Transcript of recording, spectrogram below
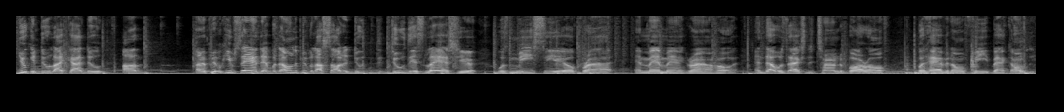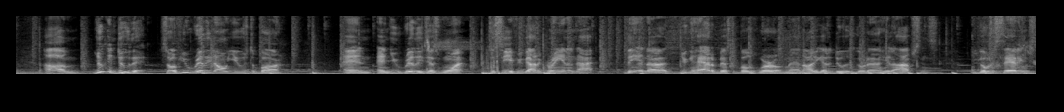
you can do like I do. Um, I mean, people keep saying that, but the only people I saw to do do this last year was me, CL Pride, and Man Man Grind Hard, and that was actually turn the bar off, but have it on feedback only. Um, you can do that. So if you really don't use the bar, and and you really just want to see if you got a green or not, then uh, you can have the best of both worlds, man. All you got to do is go down here to options you go to settings,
